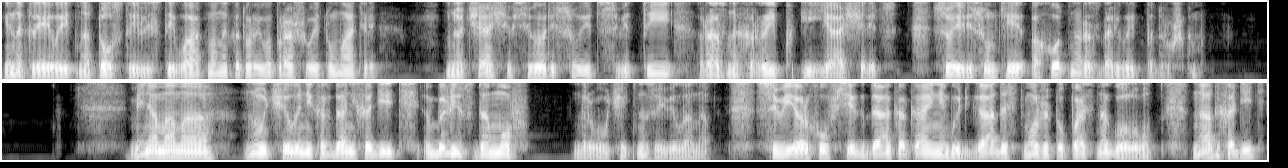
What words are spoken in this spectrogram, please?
и наклеивает на толстые листы ватмана, которые выпрашивает у матери, но чаще всего рисует цветы разных рыб и ящериц. Свои рисунки охотно раздаривает подружкам. «Меня мама научила никогда не ходить близ домов», — нравоучительно заявила она. «Сверху всегда какая-нибудь гадость может упасть на голову. Надо ходить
